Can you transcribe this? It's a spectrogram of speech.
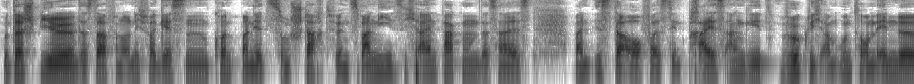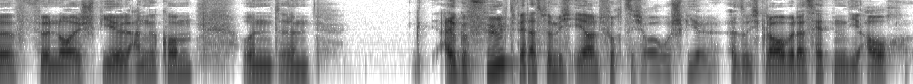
und das Spiel, das darf man auch nicht vergessen, konnte man jetzt zum Start für ein 20 sich einpacken. Das heißt, man ist da auch, was den Preis angeht, wirklich am unteren Ende für ein neues Spiel angekommen. Und ähm, also gefühlt wäre das für mich eher ein 40-Euro-Spiel. Also ich glaube, das hätten die auch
